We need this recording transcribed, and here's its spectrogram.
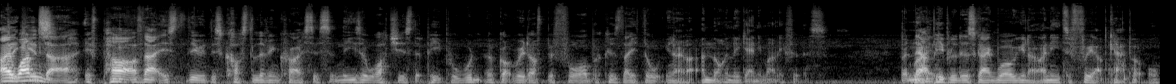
I like, wonder if part of that is to do with this cost of living crisis, and these are watches that people wouldn't have got rid of before because they thought, you know, like, I'm not going to get any money for this. But now Right. people are just going, well, you know, I need to free up capital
